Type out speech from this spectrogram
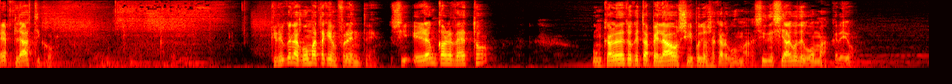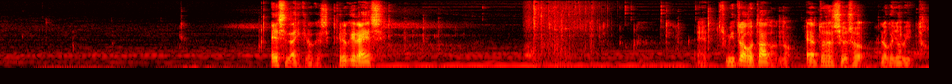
¿Qué es plástico? Creo que la goma está aquí enfrente. Si era un cable de esto Un cable de esto que está pelado, sí he podido sacar goma. Sí decía algo de goma, creo. Ese de ahí creo que es. Creo que era ese. Eh, suministro agotado. No, era todo eso lo que yo he visto.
